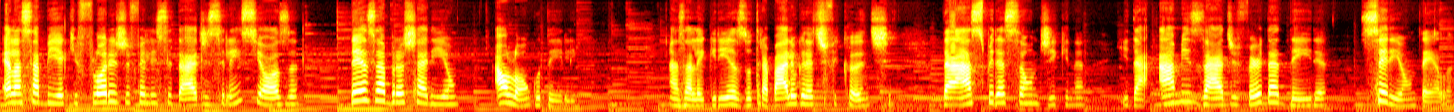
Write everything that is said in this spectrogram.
ela sabia que flores de felicidade silenciosa desabrochariam ao longo dele. As alegrias do trabalho gratificante, da aspiração digna e da amizade verdadeira seriam dela.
